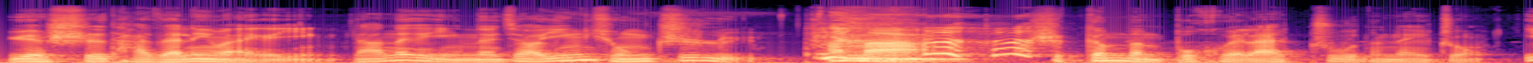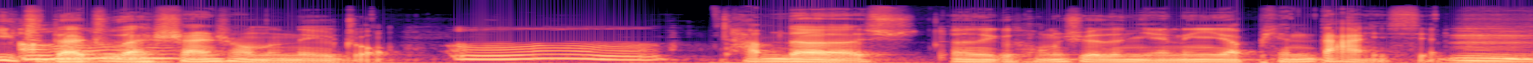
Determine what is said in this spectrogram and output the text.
乐师他在另外一个营，然后那个营呢叫英雄之旅，他们啊是根本不回来住的那种，一直在住在山上的那种。哦，他们的呃那个同学的年龄要偏大一些，嗯。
